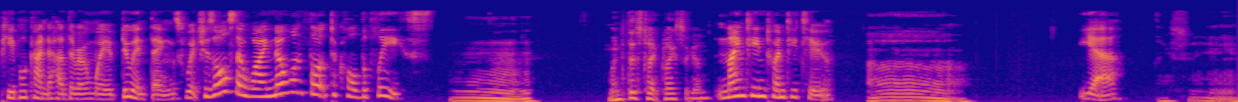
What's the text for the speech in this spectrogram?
people kind of had their own way of doing things, which is also why no one thought to call the police. Hmm. When did this take place again? 1922. Ah, Yeah. I see.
